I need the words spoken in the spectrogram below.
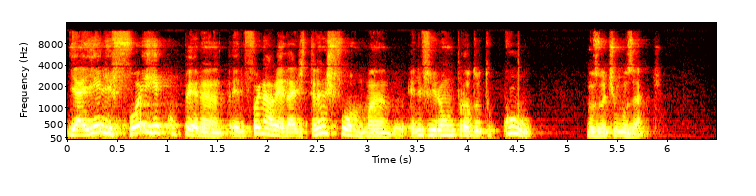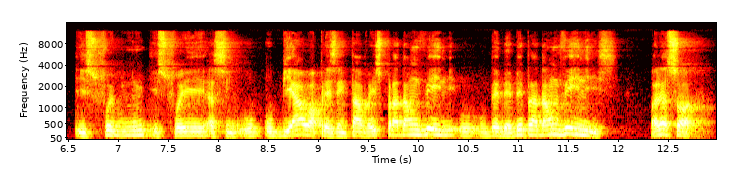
E aí ele foi recuperando, ele foi, na verdade, transformando, ele virou um produto cool nos últimos anos. Isso foi muito, isso foi assim, o, o Bial apresentava isso para dar um verniz, o BBB para dar um verniz. Olha só,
